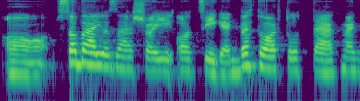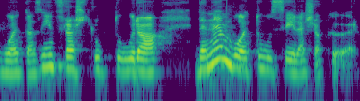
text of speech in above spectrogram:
a szabályozásai, a cégek betartották, megvolt az infrastruktúra, de nem volt túl széles a kör.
